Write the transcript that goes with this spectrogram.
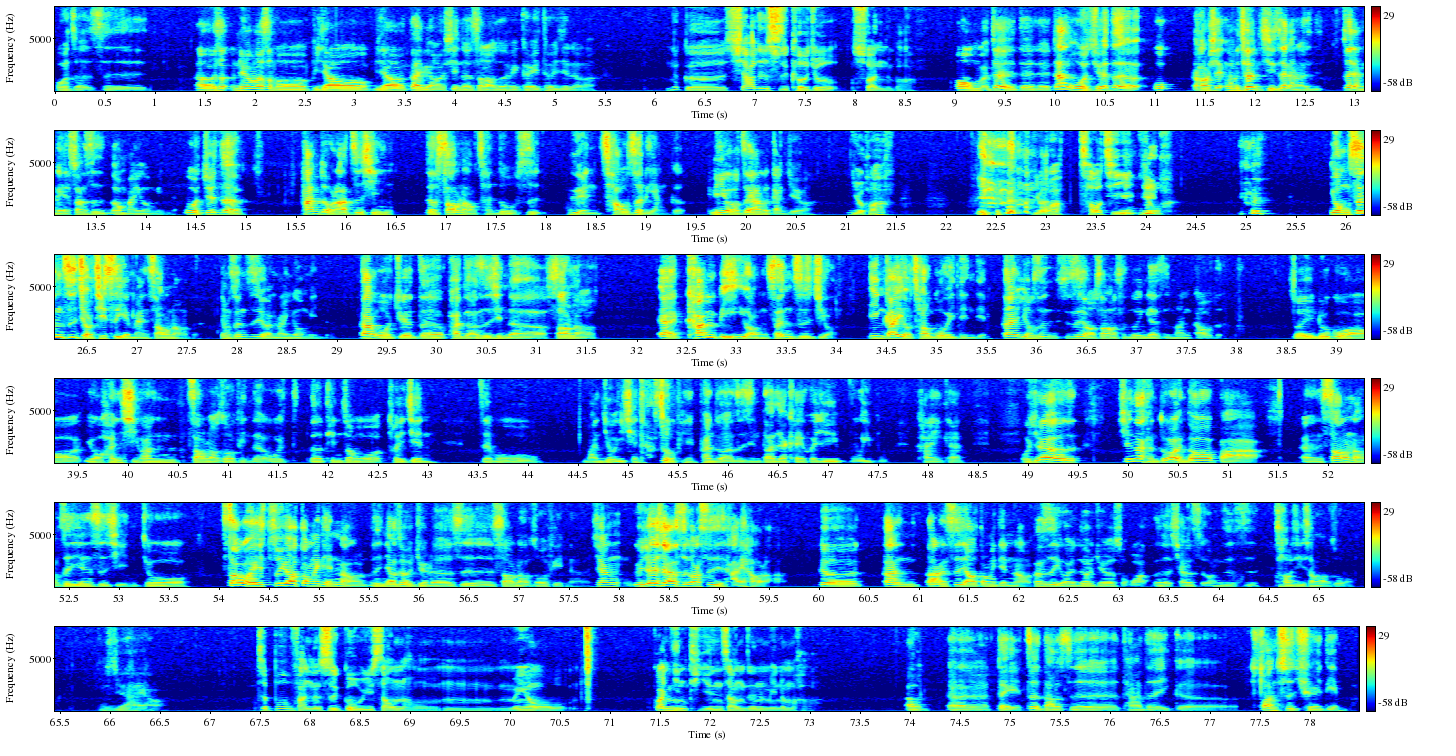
或者是呃你有没有什么比较比较代表性的烧脑作品可以推荐的吗？那个夏日时刻就算了吧。哦，我们对对对，但我觉得我好像我们就举这两个，这两个也算是都蛮有名的。我觉得潘朵拉之心的烧脑程度是远超这两个，你有这样的感觉吗？有啊，有啊，超级有。永生之酒其实也蛮烧脑的，永生之酒也蛮有名的，但我觉得潘朵拉之心的烧脑，呃，堪比永生之酒，应该有超过一点点，但永生之酒烧脑程度应该是蛮高的。所以如果有很喜欢烧脑作品的我的听众，我推荐这部蛮久以前的作品《潘多拉之心》，大家可以回去补一补看一看。我觉得现在很多人都把嗯烧脑这件事情就稍微需要动一点脑，人家就觉得是烧脑作品了。像我觉得《夏日时光》是还好啦，就但当然是要动一点脑，但是有人就觉得说哇，这个《夏日时光》真的是超级烧脑作，我就觉得还好。这部反而是过于烧脑，嗯，没有观影体验上真的没那么好。哦，呃，对，这倒是他的一个算是缺点吧。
